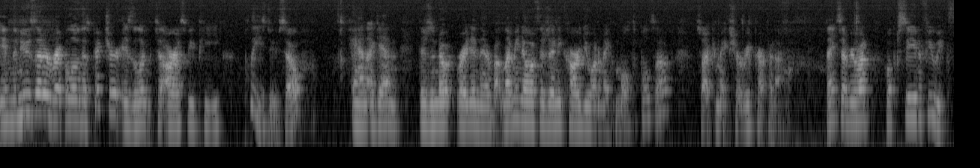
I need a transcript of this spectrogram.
in the newsletter right below this picture is the link to RSVP. Please do so. And again, there's a note right in there, but let me know if there's any card you want to make multiples of so I can make sure we prep enough. Thanks, everyone. Hope to see you in a few weeks.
